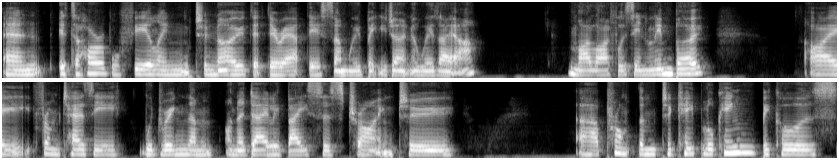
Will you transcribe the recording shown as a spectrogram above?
And it's a horrible feeling to know that they're out there somewhere, but you don't know where they are my life was in limbo. I, from Tassie, would ring them on a daily basis, trying to uh, prompt them to keep looking because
